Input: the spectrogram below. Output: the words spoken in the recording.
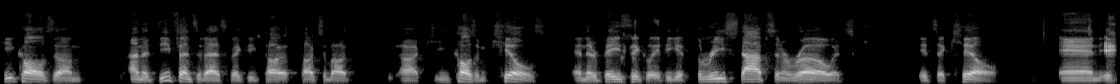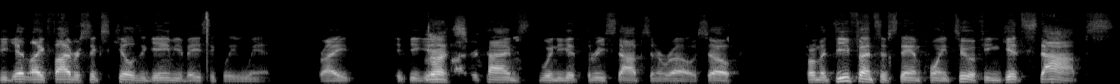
he calls um on the defensive aspect. He talk, talks about uh he calls them kills, and they're basically if you get three stops in a row, it's it's a kill, and if you get like five or six kills a game, you basically win, right? If you get Nice. five or times when you get three stops in a row, so from a defensive standpoint too, if you can get stops,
